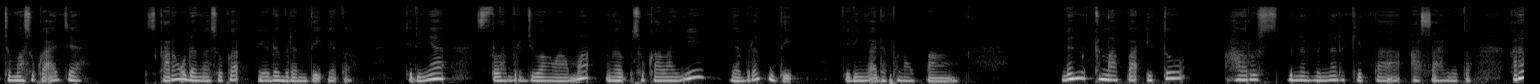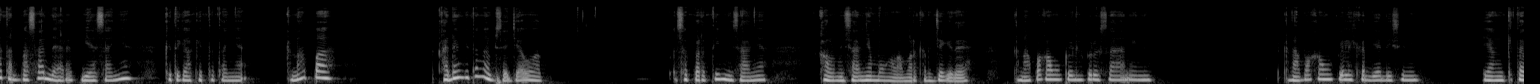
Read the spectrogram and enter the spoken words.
cuma suka aja. Sekarang udah nggak suka ya udah berhenti gitu jadinya setelah berjuang lama nggak suka lagi ya berhenti. Jadi nggak ada penopang. Dan kenapa itu harus benar-benar kita asah gitu? Karena tanpa sadar biasanya ketika kita tanya kenapa? kadang kita nggak bisa jawab. Seperti misalnya kalau misalnya mau ngelamar kerja gitu ya kenapa kamu pilih perusahaan ini? Kenapa kamu pilih kerja di sini? Yang kita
